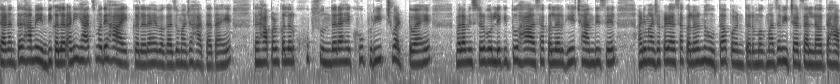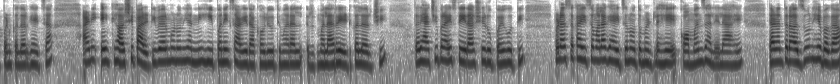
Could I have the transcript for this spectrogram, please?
त्यानंतर हा मेहंदी कलर आणि ह्याचमध्ये हा एक कलर आहे बघा जो माझ्या हातात आहे. तर हा पण कलर खूप सुंदर आहे खूप रिच वाटतो आहे. मला मिस्टर बोलले की तू हा असा कलर घे छान दिसेल. आणि माझ्याकडे असा कलर नव्हता पण तर मग माझा विचार चालला होता हा पण कलर घ्यायचा. आणि एक अशी पार्टीवेअर म्हणून ह्यांनी ही पण एक साडी दाखवली होती मला मला रेड कलरची तर ह्याची प्राईस तेराशे रुपये होती. पण असं काहीचं मला घ्यायचं नव्हतं म्हटलं हे कॉमन झालेलं आहे. त्यानंतर अजून हे बघा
